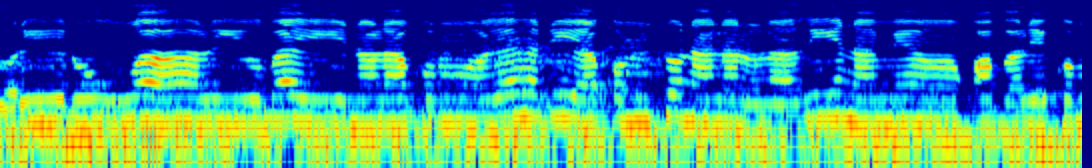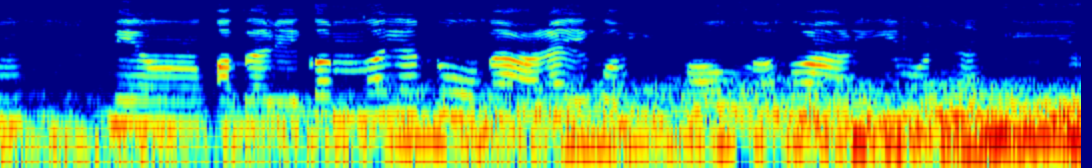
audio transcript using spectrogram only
yuridu Allah liyubayyina lakum wa yahdiyakum sunanal ladzina min qablikum min qablikum wa yatuba alaikum wallahu alimun hakim.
